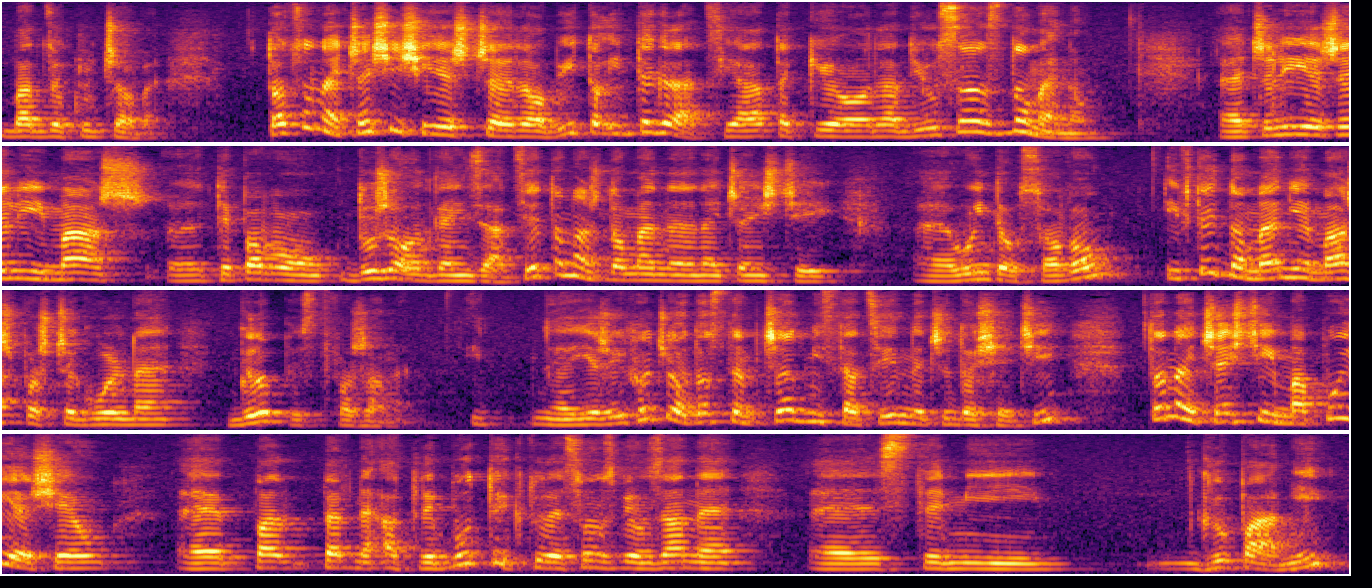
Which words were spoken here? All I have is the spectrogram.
bardzo kluczowe. To, co najczęściej się jeszcze robi, to integracja takiego radiusa z domeną. Czyli jeżeli masz typową dużą organizację, to masz domenę najczęściej Windowsową i w tej domenie masz poszczególne grupy stworzone. I e, jeżeli chodzi o dostęp czy administracyjny, czy do sieci, to najczęściej mapuje się e, pewne atrybuty, które są związane e, z tymi grupami.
